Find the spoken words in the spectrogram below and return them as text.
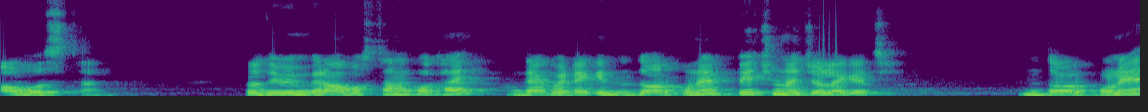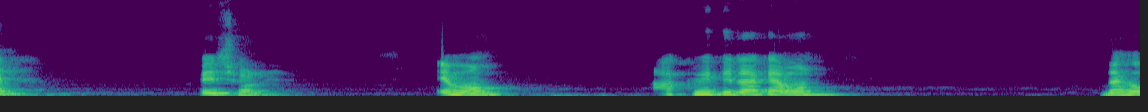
অবস্থান। প্রতিবিম্বের অবস্থান কোথায়? দেখো, এটা কিন্তু দর্পণের পেছনে চলে গেছে। দর্পণের পেছনে। এবং আকৃতিটা কেমন? দেখো,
